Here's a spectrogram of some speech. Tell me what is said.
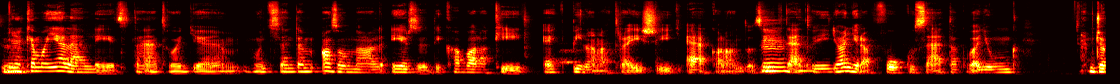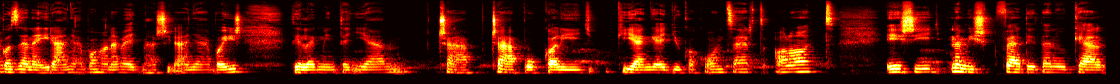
Nekem a jelenlét, tehát hogy, hogy szerintem azonnal érződik, ha valaki egy pillanatra is így elkalandozik. Mm-hmm. Tehát, hogy így annyira fókuszáltak vagyunk, nem csak a zene irányába, hanem egymás irányába is. Tényleg, mint egy ilyen csáp, csápokkal így kiengedjük a koncert alatt, és így nem is feltétlenül kell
